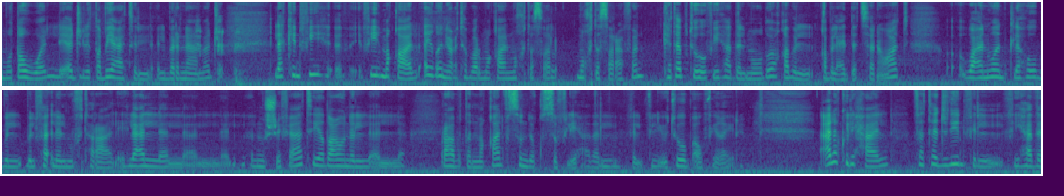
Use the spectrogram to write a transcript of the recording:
مطول لأجل طبيعة ال- البرنامج. لكن فيه فيه مقال أيضا يعتبر مقال مختصر مختصر عفوا كتبته في هذا الموضوع قبل قبل عدة سنوات وعنونت له بال- بالفأل المفترى عليه. لعل ال- ال- المشرفات يضعون رابط المقال في الصندوق السفلي هذا في اليوتيوب أو في غيره. على كل حال فتجدين في في هذا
